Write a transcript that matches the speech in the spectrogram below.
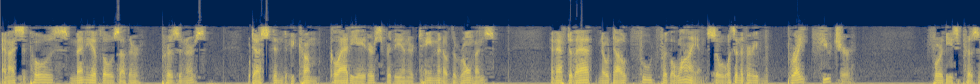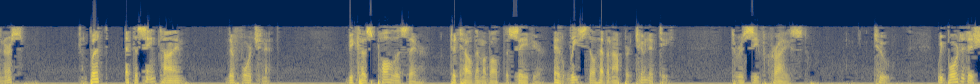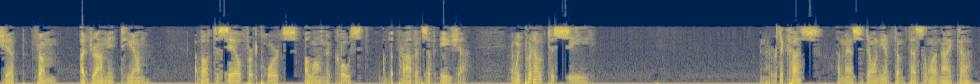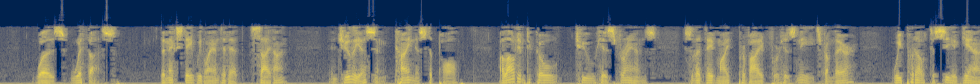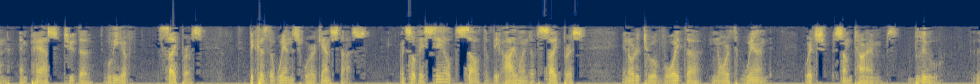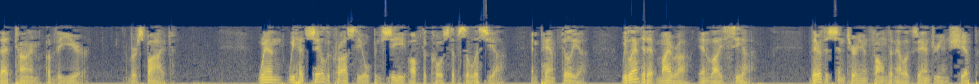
And I suppose many of those other prisoners were destined to become gladiators for the entertainment of the Romans and after that, no doubt, food for the lions. So it wasn't a very bright future for these prisoners. But at the same time, they're fortunate because Paul is there to tell them about the Savior. At least they'll have an opportunity to receive Christ. 2. We boarded a ship from Adramyttium, about to sail for ports along the coast of the province of Asia and we put out to sea. And Aristarchus, a Macedonian from Thessalonica, was with us. The next day we landed at Sidon, and Julius, in kindness to Paul, allowed him to go to his friends so that they might provide for his needs. From there, we put out to sea again and passed to the lee of Cyprus because the winds were against us. And so they sailed south of the island of Cyprus in order to avoid the north wind, which sometimes blew that time of the year. Verse 5. When we had sailed across the open sea off the coast of Cilicia and Pamphylia, we landed at Myra in Lycia. There the centurion found an Alexandrian ship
